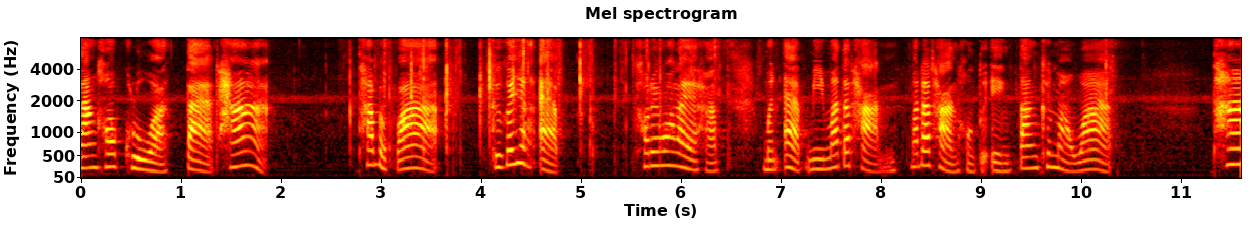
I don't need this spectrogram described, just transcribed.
สร้างครอบครัว แต่ถ้าถ้าแบบว่า คือก็ยังแอบเขาเรียกว่าอะไรอะคะเหมือนแอบมีมาตรฐานมาตรฐานของตัวเองตั้งขึ้นมาว่า ถ้า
